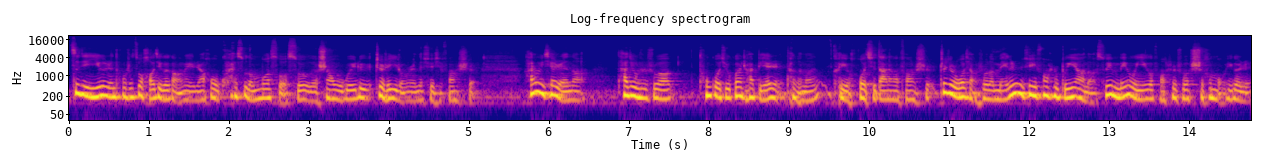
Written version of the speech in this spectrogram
自己一个人同时做好几个岗位，然后快速的摸索所有的商务规律，这是一种人的学习方式。还有一些人呢，他就是说通过去观察别人，他可能可以获取大量的方式。这就是我想说的，每个人的学习方式不一样的，所以没有一个方式说适合某一个人。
